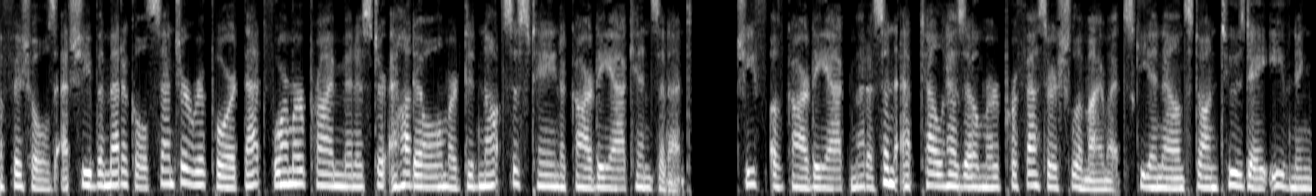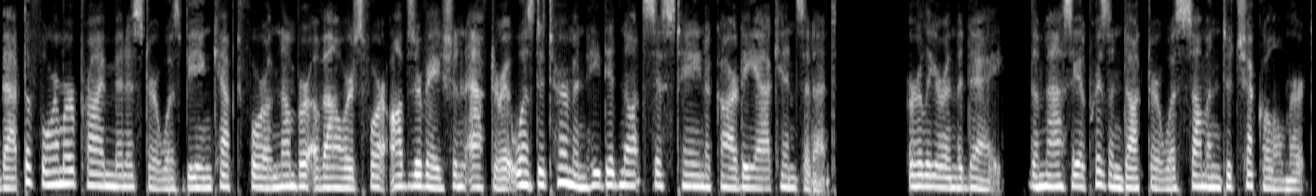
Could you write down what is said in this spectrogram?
Officials at Sheba Medical Center report that former Prime Minister Ehud Olmert did not sustain a cardiac incident. Chief of Cardiac Medicine at Tel HaShomer Professor Shlomo Mitsky announced on Tuesday evening that the former Prime Minister was being kept for a number of hours for observation after it was determined he did not sustain a cardiac incident. Earlier in the day, the Massia prison doctor was summoned to check Olmert,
